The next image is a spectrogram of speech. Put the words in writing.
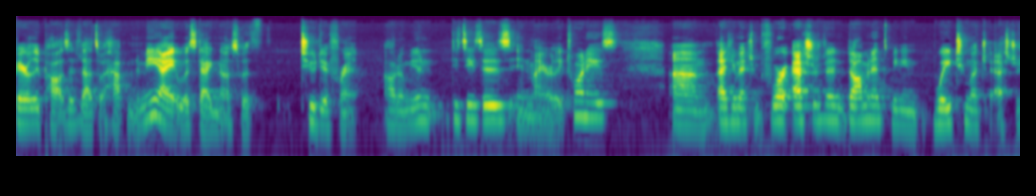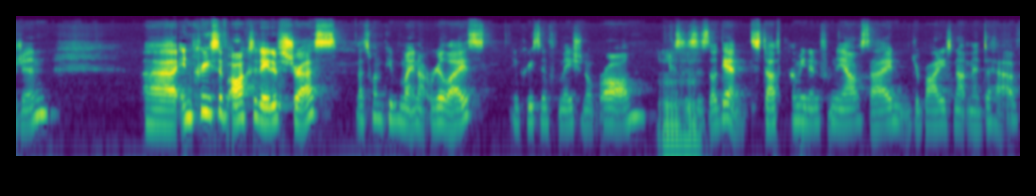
fairly positive that's what happened to me. I was diagnosed with two different autoimmune diseases in my early 20s. Um, as you mentioned before, estrogen dominance, meaning way too much estrogen. Uh, increase of oxidative stress. That's one people might not realize Increase inflammation overall because mm-hmm. this is again stuff coming in from the outside your body's not meant to have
